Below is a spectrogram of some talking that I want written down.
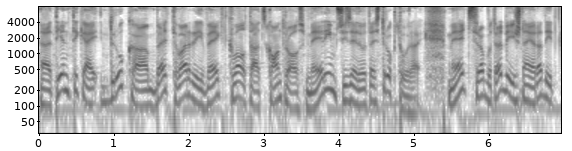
Tie ne tikai drukā, bet var arī veikt kvalitātes kontrolas mērījumus izveidotai struktūrai. Mērķis robota radīšanai ir radīt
